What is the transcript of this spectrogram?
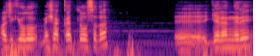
Acık yolu meşakkatli olsa da eee, gelenleri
